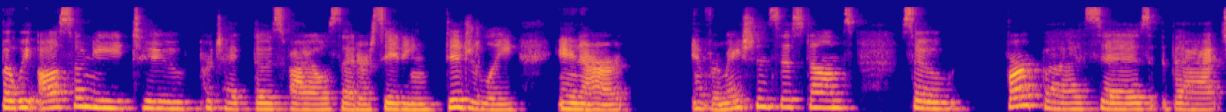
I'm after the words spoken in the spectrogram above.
but we also need to protect those files that are sitting digitally in our information systems. So FERPA says that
